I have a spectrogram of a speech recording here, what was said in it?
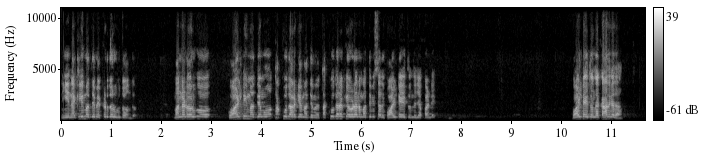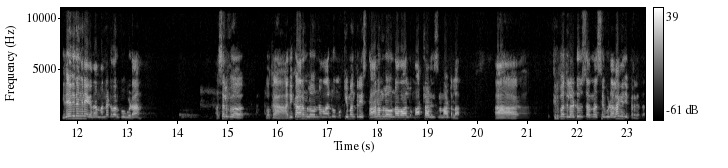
ఈ నకిలీ మద్యం ఎక్కడ దొరుకుతోందో మొన్నటి వరకు క్వాలిటీ మద్యము తక్కువ ధరకే మద్యం తక్కువ ధరకు ఎవడైనా మద్యం ఇస్తే అది క్వాలిటీ అవుతుందో చెప్పండి. క్వాలిటీ అవుతుందా? కాదు కదా. ఇదే విధంగానే కదా మొన్నటి వరకు కూడా అసలు ఒక అధికారంలో ఉన్న వాళ్ళు ముఖ్యమంత్రి స్థానంలో ఉన్న వాళ్ళు మాట్లాడాల్సిన మాటల ఆ తిరుపతి లడ్డు సమస్య కూడా అలాగే చెప్పారు కదా.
